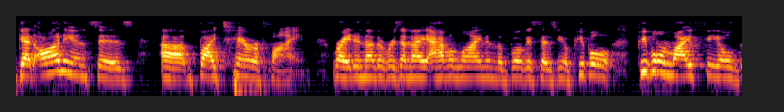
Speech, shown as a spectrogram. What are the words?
get audiences uh, by terrifying right? In other words, and I have a line in the book. that says, you know, people people in my field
